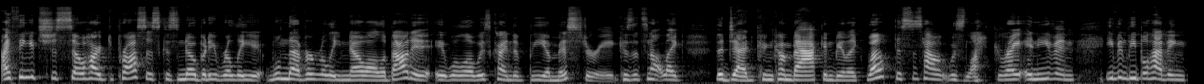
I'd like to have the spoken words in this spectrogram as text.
I think it's just so hard to process because nobody really will never really know all about it. It will always kind of be a mystery because it's not like the dead can come back and be like, "Well, this is how it was like," right? And even even people having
